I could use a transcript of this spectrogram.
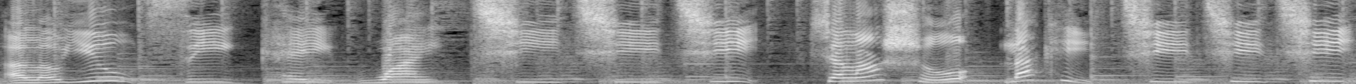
Lucky 七七七，小老鼠 Lucky 七七七，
